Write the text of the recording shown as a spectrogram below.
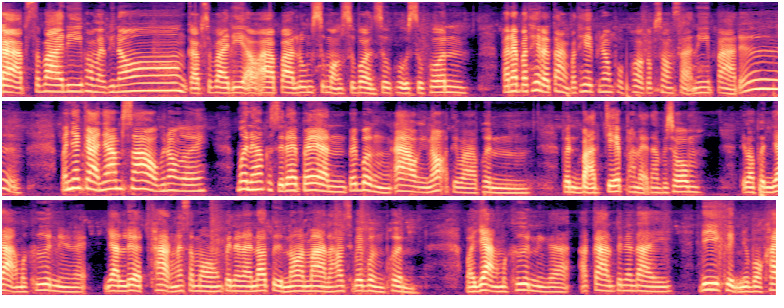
กับสบายดีพ่อแม่พี่น้องกับสบายดีเอาอาปาลุงสมองสุบอนสุขุสุคนภายในประเทศและต่างประเทศพี่น้องพบพ่อกับสองสานีป่าเด้อบรรยากาศยามเศร้าพี่น้องเอ้ยเมื่อนี้เขาก็สิได้ไปอันไปเบิ่งอ่าวอีกเนาะที่ว่าเพิ่นเพิ่นบาดเจ็บพันแหละท่านผู้ชมที่ว่าเพิ่นย่างเมื่อคืนนี่แหละยันเลือดข้างในสมองเป็นอะไรนอนตื่นนอนมาแล้วเขาสิไปเบิ่งเพิ่นว่าย่างเมื่อคืนนี่ก็อาการเป็นอะไร ดีขึ้นอย่าบอกไข้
